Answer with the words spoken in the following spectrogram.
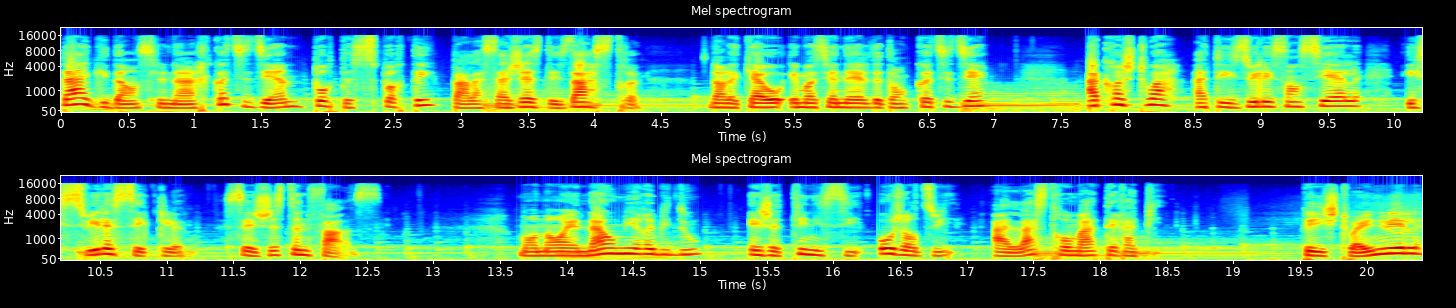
ta guidance lunaire quotidienne pour te supporter par la sagesse des astres. Dans le chaos émotionnel de ton quotidien, accroche-toi à tes huiles essentielles et suis le cycle. C'est juste une phase. Mon nom est Naomi Rebidou et je t'initie aujourd'hui à l'astromathérapie. Pige-toi une huile.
